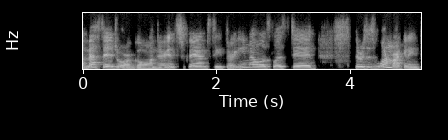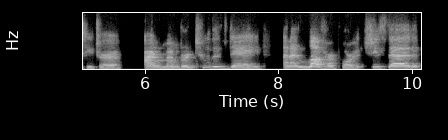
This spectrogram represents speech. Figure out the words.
a message or go on their Instagram, see if their email is listed. There was this one marketing teacher I remember to this day, and I love her for it. She said,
